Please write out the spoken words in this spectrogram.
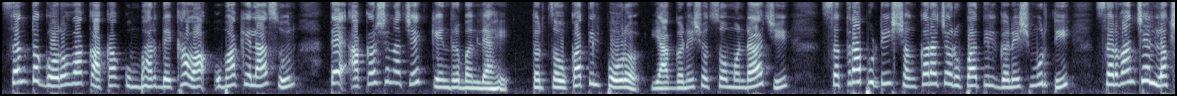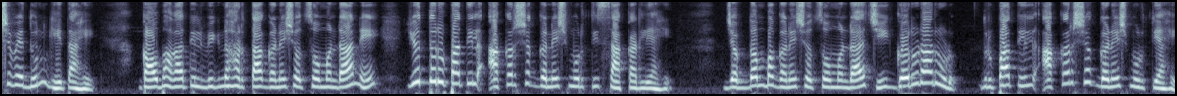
संत गोरोवा काका कुंभार देखावा उभा केला असून ते आकर्षणाचे केंद्र बनले आहे. तर चौकातील पोरं या गणेशोत्सव मंडळाची सतरा फुटी शंकराच्या रूपातील गणेश मूर्ती सर्वांचे लक्ष वेधून घेत आहे. गावभागातील विघ्नहर्ता गणेशोत्सव मंडळाने युद्ध रूपातील आकर्षक गणेश मूर्ती साकारली आहे. जगदंब गणेशोत्सव मंडळाची गरुडारूढ रूपातील आकर्षक गणेश मूर्ती आहे.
